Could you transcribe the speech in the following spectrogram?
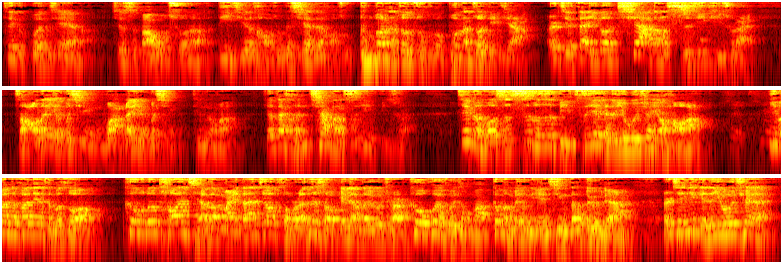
这个关键啊！就是把我说的立即的好处跟现在的好处不断的做组合，不断做叠加，而且在一个恰当的时机提出来，早了也不行，晚了也不行，听懂吗？要在很恰当时机提出来。这个模式是不是比直接给他优惠券要好啊？一般的饭店怎么做？客户都掏完钱了，买单就要走人的时候给两张优惠券，客户会回头吗？根本没有粘性，但对不对？而且你给的优惠券，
